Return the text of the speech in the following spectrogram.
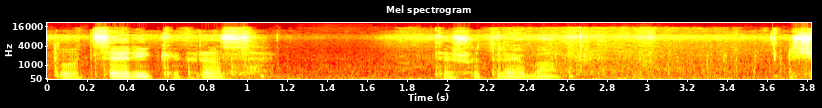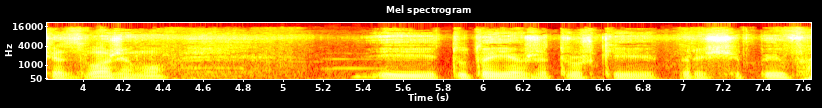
То це рік якраз те, що треба. Ще зважимо. І тут я вже трошки перещепив.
